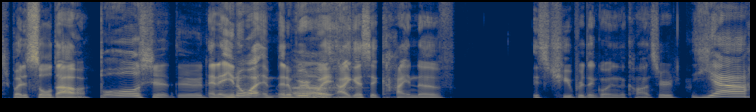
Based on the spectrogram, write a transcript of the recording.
such But it's sold out. bullshit dude And you know what? In, in a weird way, I guess it kind of is cheaper than going to the concert. yeah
